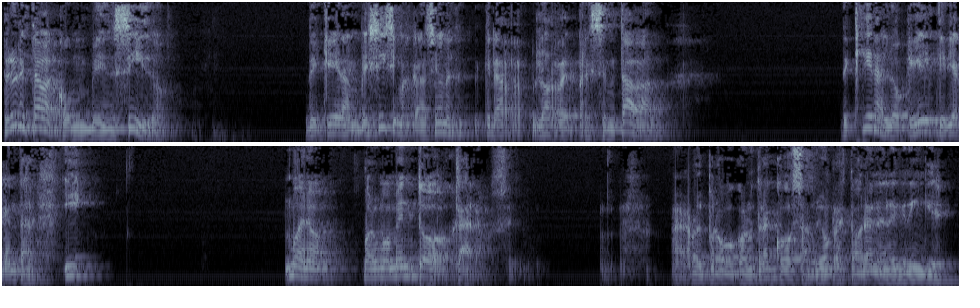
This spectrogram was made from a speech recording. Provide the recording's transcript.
Pero él estaba convencido de que eran bellísimas canciones, que lo representaban, de qué era lo que él quería cantar. Y bueno, por un momento, claro, agarró el probó con otra cosa, abrió un restaurante en el, Greenwich,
